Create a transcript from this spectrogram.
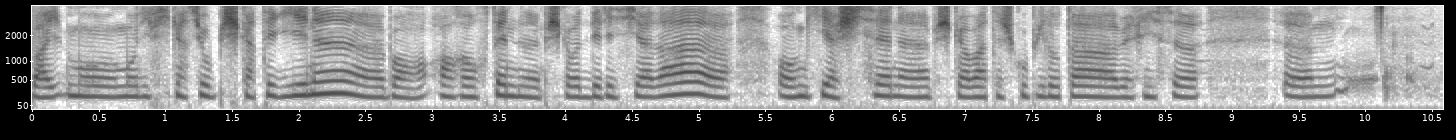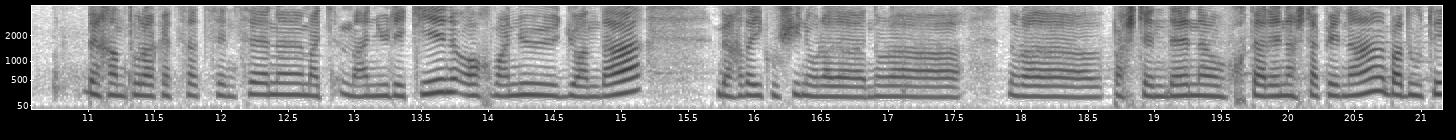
bai, mo, modifikazio pixkat egin, uh, bon, hor aurten uh, pixka bat berezia da, uh, ongi hasi zen uh, pixka bat eskupilota berriz um, berrantolak atzatzen zen manurekin, hor manu joan da, behar da ikusi nola, nola, nola pasten den urtaren astapena, badute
